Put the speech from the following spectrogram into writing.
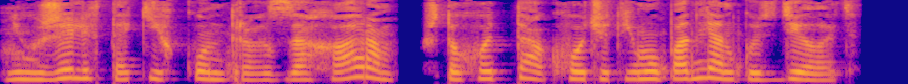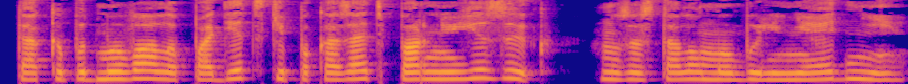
Неужели в таких контрах с Захаром, что хоть так хочет ему подлянку сделать? Так и подмывало по-детски показать парню язык, но за столом мы были не одни.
